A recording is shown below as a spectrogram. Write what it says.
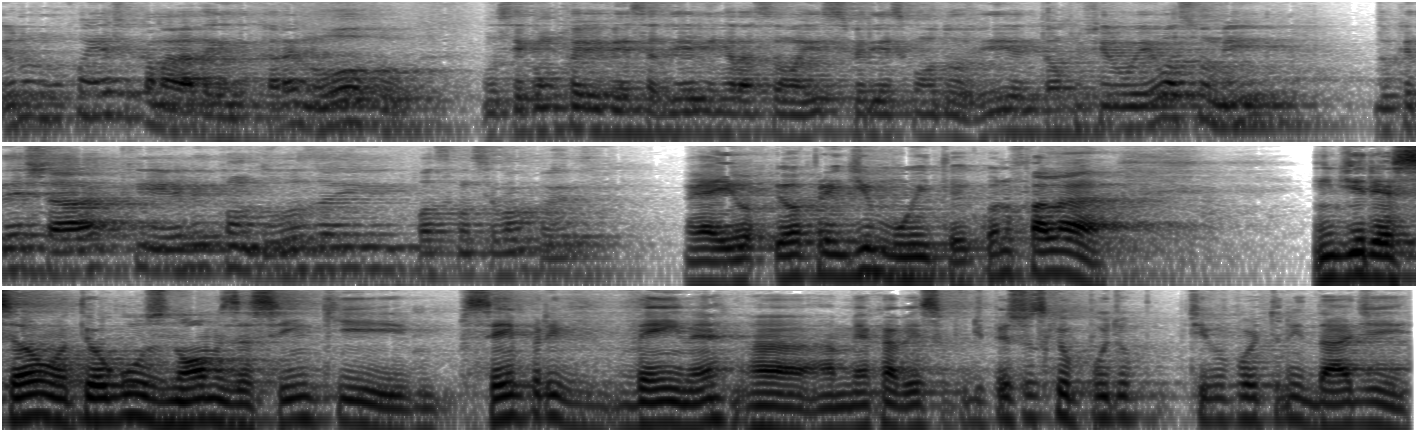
eu não, não conheço o camarada ainda. O cara é novo, não sei como foi a vivência dele em relação a isso, experiência com rodovia, então prefiro eu assumir do que deixar que ele conduza e possa acontecer alguma coisa. É, eu, eu aprendi muito. Quando fala em direção, eu tenho alguns nomes assim que sempre vem, né, à minha cabeça de pessoas que eu pude, eu tive oportunidade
